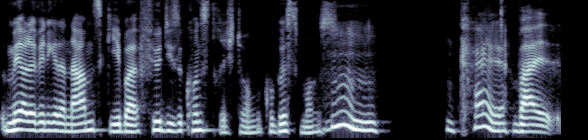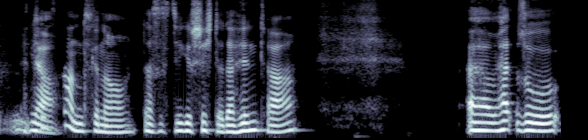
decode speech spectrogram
mehr oder weniger der Namensgeber für diese Kunstrichtung, Kubismus. Mhm. Okay. Weil, ja, genau, das ist die Geschichte dahinter. Ähm, hat so,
